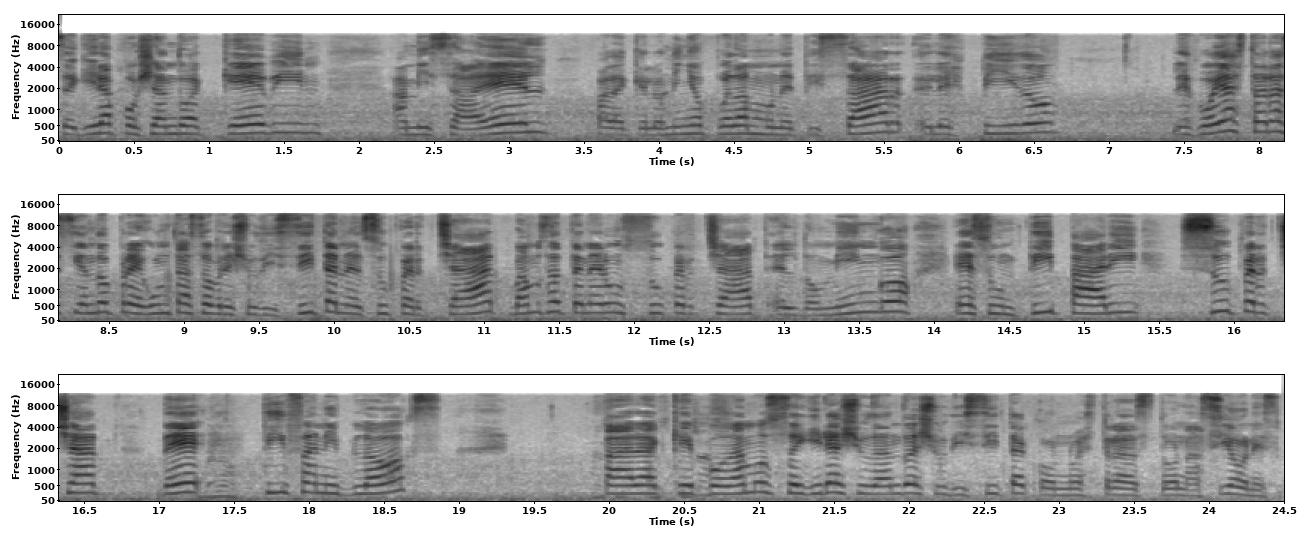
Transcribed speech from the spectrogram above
seguir apoyando a Kevin, a Misael, para que los niños puedan monetizar. Les pido, les voy a estar haciendo preguntas sobre Judicita en el super chat. Vamos a tener un super chat el domingo. Es un tea party, super chat de Bueno. Tiffany Blogs para que podamos seguir ayudando a Judicita con nuestras donaciones.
